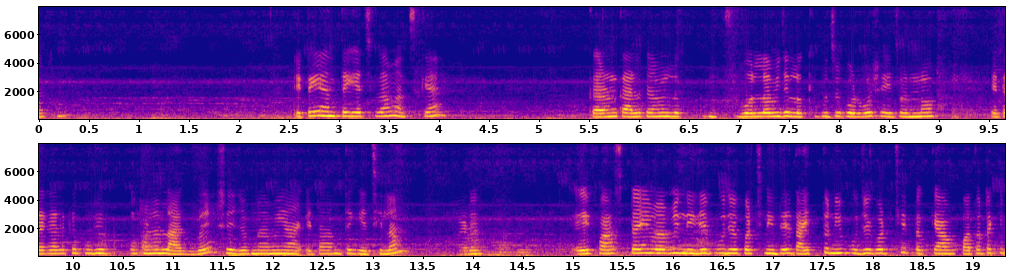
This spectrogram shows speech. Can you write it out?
দেখো। এটাই আনতে গেছিলাম আজকে। কারণ কালকে আমি বললামই যে লক্ষ্মী পুজো করব, সেই জন্য এটা কালকে পুজোর ওখানে লাগবে, সেই জন্য আমি এটা আনতে গেছিলাম আর এই ফার্স্ট টাইম আমি নিজে পুজো করছি, নিজের দায়িত্ব নিয়ে পুজো করছি, তো কতটা কি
